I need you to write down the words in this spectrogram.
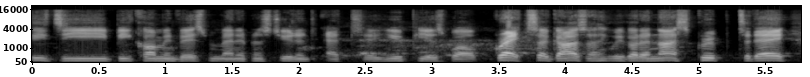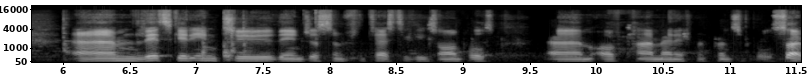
Thidzi, BCom investment management student at uh, UP as well. Great. So, guys, I think we've got a nice group today. Um, let's get into then just some fantastic examples um, of time management principles. So,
